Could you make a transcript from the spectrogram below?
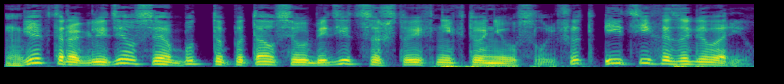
Гектор огляделся, будто пытался убедиться, что их никто не услышит, и тихо заговорил.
